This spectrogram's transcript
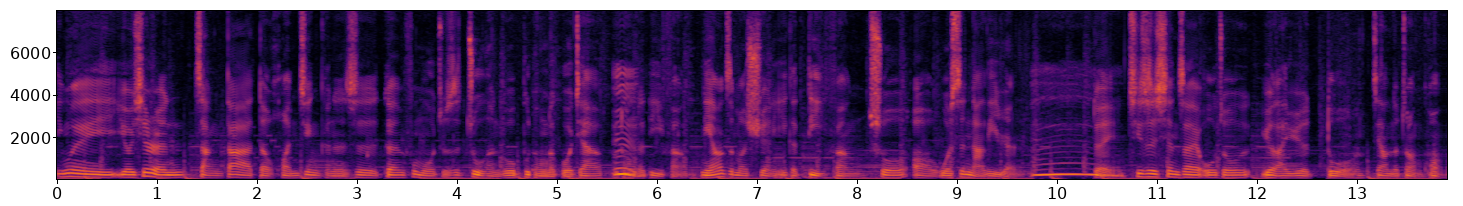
因为有些人长大的环境可能是跟父母就是住很多不同的。国家不同的地方，嗯，你要怎么选一个地方说哦，我是哪里人？嗯，对，其实现在欧洲越来越多这样的状况，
